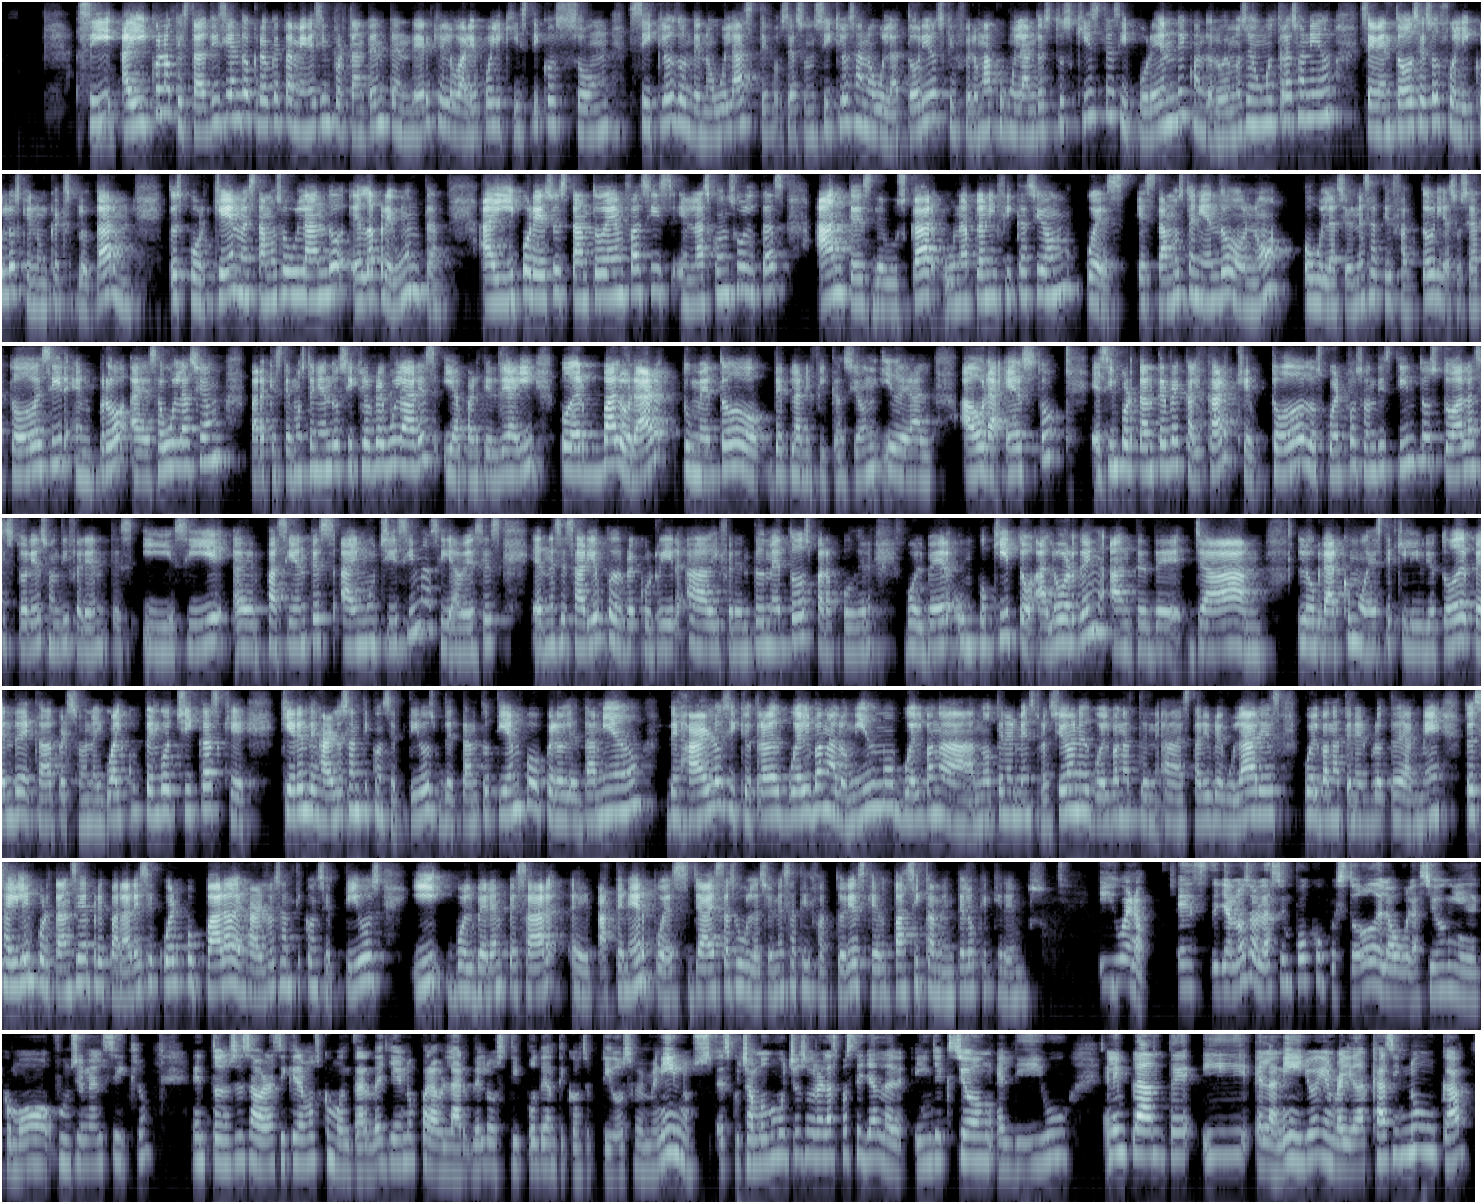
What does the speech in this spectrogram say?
Sí, ahí con lo que estás diciendo, creo que también es importante entender que el ovario poliquístico son ciclos donde no ovulaste, o sea, son ciclos anovulatorios que fueron acumulando estos quistes y por ende, cuando lo vemos en un ultrasonido, se ven todos esos folículos que nunca explotaron. Entonces, ¿por qué no estamos ovulando? Es la pregunta. Ahí por eso es tanto énfasis en las consultas antes de buscar una planificación, pues estamos teniendo o no ovulaciones satisfactorias, o sea, todo es ir en pro a esa ovulación para que estemos teniendo ciclos regulares y a partir de ahí poder valorar tu método de planificación ideal. Ahora, esto es importante recalcar que todos los cuerpos son distintos, todas las historias son diferentes y sí, eh, pacientes hay muchísimas y a veces es necesario pues recurrir a diferentes métodos para poder volver un poquito al orden antes de ya um, lograr como este equilibrio. Todo depende de cada persona. Igual tengo chicas que quieren dejar los anticonceptivos de tanto tiempo, pero les da miedo dejarlos y que otra vez vuelvan a lo mismo, vuelvan a no tener menstruaciones, vuelvan a, estar irregulares, vuelvan a tener brote de acné. Entonces ahí la importancia de preparar ese cuerpo para dejar los anticonceptivos y volver a empezar eh, a tener pues ya estas ovulaciones satisfactorias, que es básicamente lo que queremos. Y bueno, este, ya nos hablaste un poco pues todo de la ovulación y de cómo funciona el ciclo. Entonces ahora sí queremos como entrar de lleno para hablar de los tipos de anticonceptivos femeninos. Escuchamos mucho sobre las pastillas, la inyección, el DIU, el implante y el anillo y en realidad casi nunca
